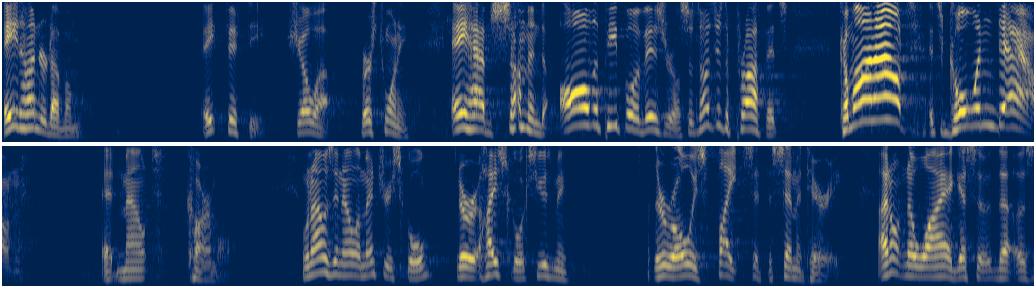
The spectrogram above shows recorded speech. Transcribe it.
800 of them, 850, show up. Verse 20 Ahab summoned all the people of Israel. So it's not just the prophets. Come on out, it's going down at Mount Carmel. When I was in elementary school, or high school, excuse me, there were always fights at the cemetery. I don't know why. I guess that was,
